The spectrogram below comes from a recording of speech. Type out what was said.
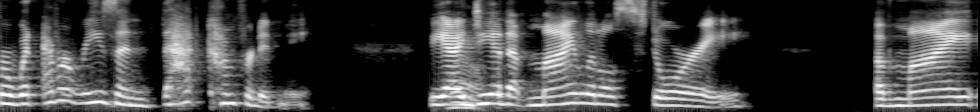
for whatever reason that comforted me the wow. idea that my little story of my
